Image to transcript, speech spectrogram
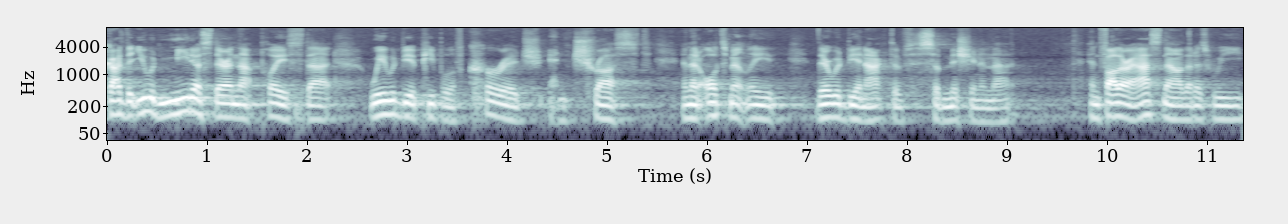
God, that you would meet us there in that place, that we would be a people of courage and trust, and that ultimately there would be an act of submission in that. And Father, I ask now that as we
